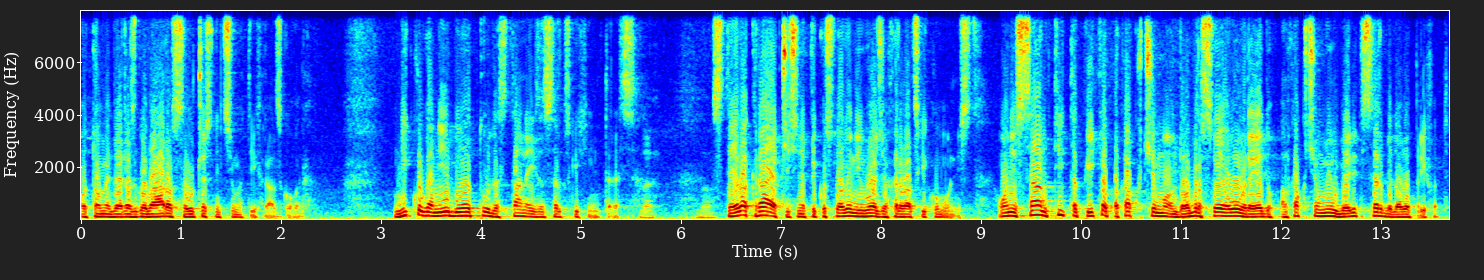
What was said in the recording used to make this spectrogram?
o tome da je razgovarao sa učesnicima tih razgovora. Nikoga nije bilo tu da stane iza srpskih interesa. Da, Steva Krajačić, neprikosloveni vođa hrvatskih komunista. On je sam Tita pitao, pa kako ćemo, dobro, sve je ovo u redu, ali kako ćemo mi ubediti Srbe da ovo prihvate?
